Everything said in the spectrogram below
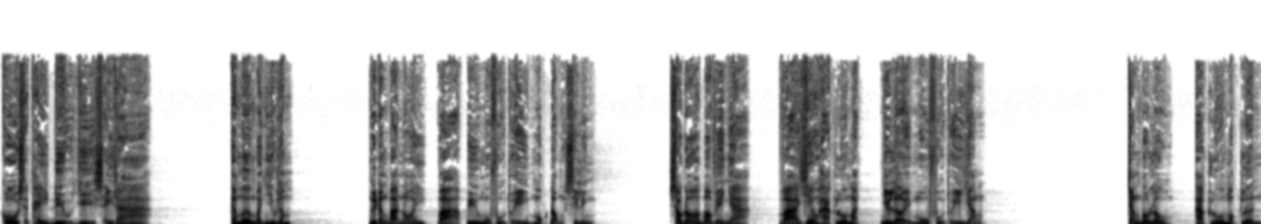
cô sẽ thấy điều gì xảy ra. Cảm ơn bà nhiều lắm. Người đàn bà nói và biếu mụ phù thủy một đồng xi linh. Sau đó bà về nhà và gieo hạt lúa mạch như lời mụ phù thủy dặn. Chẳng bao lâu, hạt lúa mọc lên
